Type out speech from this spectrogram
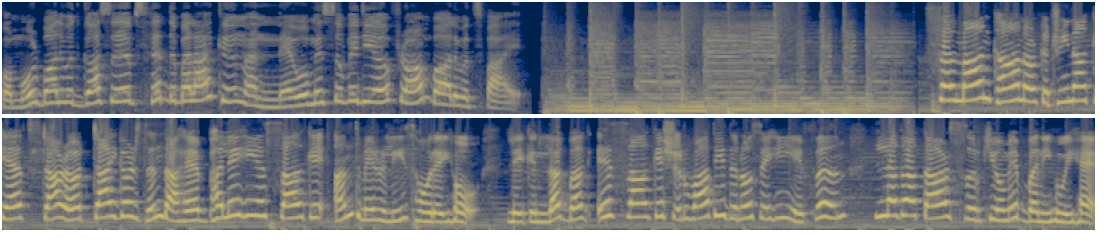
For more Bollywood gossips, hit the bell icon and never miss a video from Bollywood Spy. सलमान खान और कटरीना कैफ स्टारर टाइगर ज़िंदा है भले ही इस साल के अंत में रिलीज़ हो रही हो लेकिन लगभग इस साल के शुरुआती दिनों से ही ये फ़िल्म लगातार सुर्खियों में बनी हुई है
